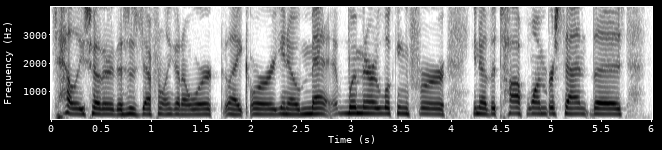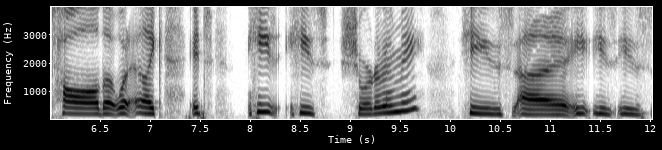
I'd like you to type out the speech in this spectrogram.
tell each other this is definitely going to work like or you know men women are looking for you know the top 1% the tall the what like it's he he's shorter than me he's uh he, he's he's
